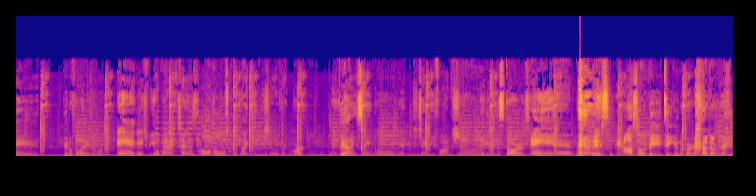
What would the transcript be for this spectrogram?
and beautiful Asian women. And HBO Max has all the old school black TV shows like Martin and Yeah. Living Single and the Jamie Foxx show. Digging in the stars. And it's also the BET universe. I know, right?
